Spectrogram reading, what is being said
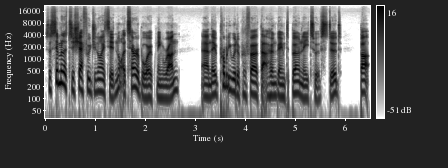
So similar to Sheffield United, not a terrible opening run. And they probably would have preferred that home game to Burnley to have stood, but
